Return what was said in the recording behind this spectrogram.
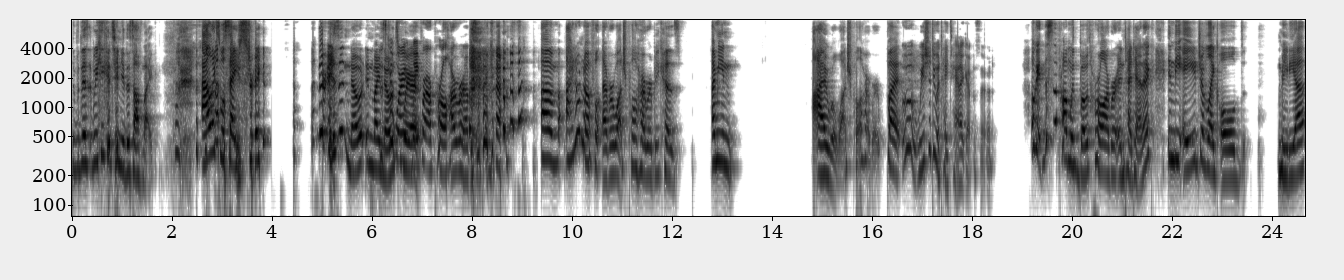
this, we can continue this off mic. Alex will set you straight. There is a note in my This notes where wait for our Pearl Harbor episode, I guess. Um I don't know if we'll ever watch Pearl Harbor because I mean I will watch Pearl Harbor, but Ooh, we should do a Titanic episode. okay, this is the problem with both Pearl Harbor and Titanic. In the age of like old media,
